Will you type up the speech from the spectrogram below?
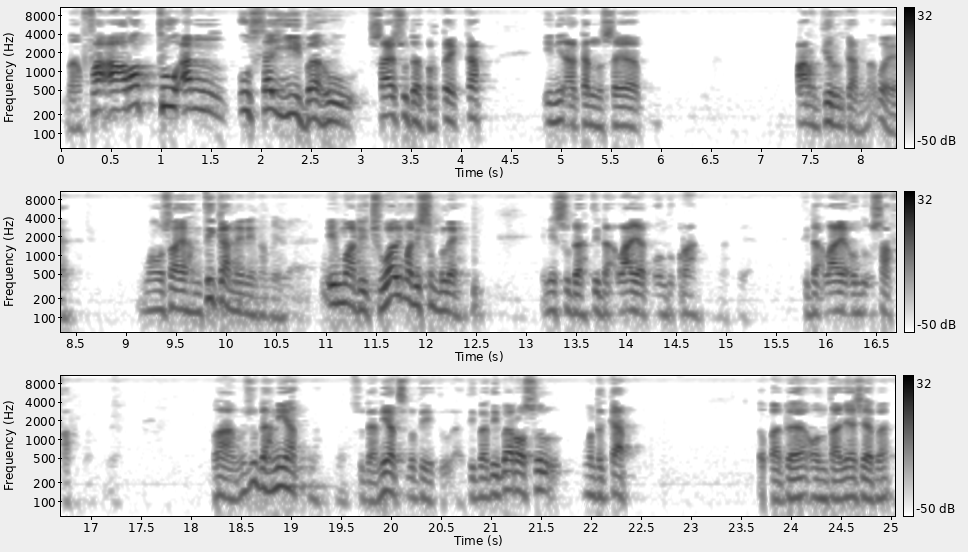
Nah, fa'aradtu an usayyibahu. Saya sudah bertekad ini akan saya parkirkan apa ya? Mau saya hentikan ini namanya. Ima dijual, ima disembelih. Ini sudah tidak layak untuk perang. Tidak layak untuk safar. Nah, sudah niat. Sudah niat seperti itu. Tiba-tiba Rasul mendekat kepada ontanya siapa?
